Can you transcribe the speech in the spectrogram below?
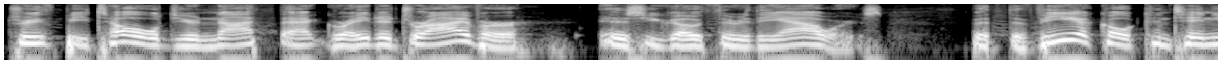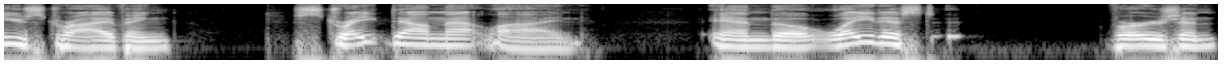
truth be told, you're not that great a driver as you go through the hours. But the vehicle continues driving straight down that line. And the latest version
